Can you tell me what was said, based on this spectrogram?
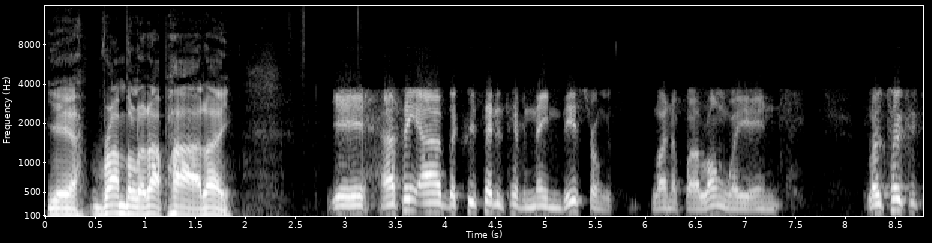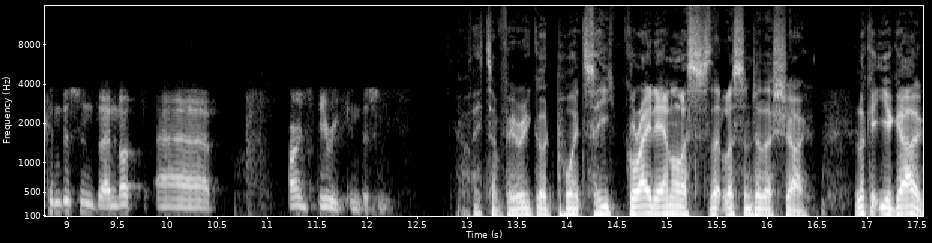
Yeah, rumble it up hard, eh? Yeah, I think uh, the Crusaders haven't named their strongest lineup by a long way, and Lautoka conditions are not uh, Orange Theory conditions. Oh, that's a very good point. See, great analysts that listen to this show. Look at you go.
